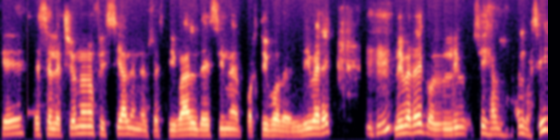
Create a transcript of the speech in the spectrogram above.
que es selección oficial en el Festival de Cine Deportivo del Liberec Uh sí, algo, así.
